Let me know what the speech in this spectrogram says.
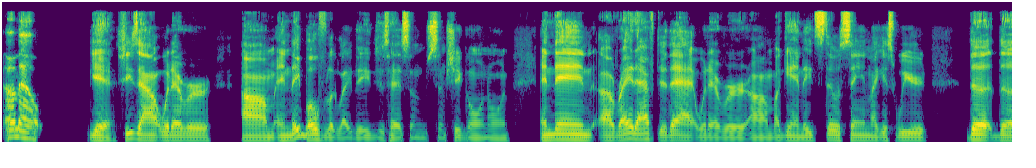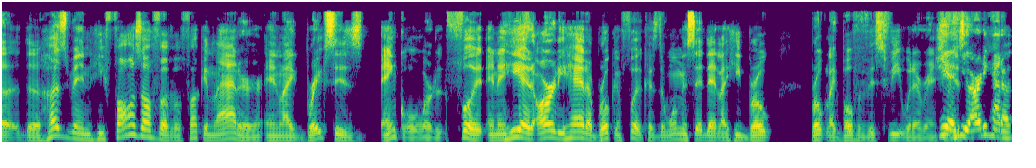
"I'm out." Yeah, she's out, whatever. Um, and they both look like they just had some some shit going on. And then uh right after that, whatever, um, again, they still saying like it's weird. The the the husband he falls off of a fucking ladder and like breaks his ankle or foot, and then he had already had a broken foot because the woman said that like he broke broke like both of his feet, whatever. And she yeah, just he already had a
